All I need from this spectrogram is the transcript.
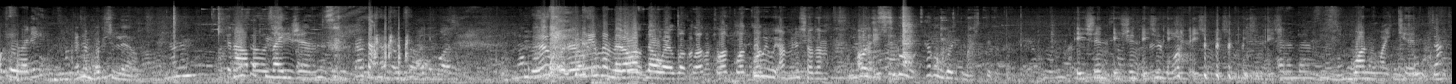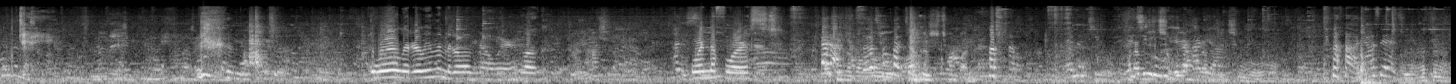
Okay, ready? 애들 뭐 드실래요? Look at all those Asians. We're literally in the middle of nowhere. Look, look, look, look, look. Wait, wait, I'm gonna show them. Oh, Asian. 차가운 거 이렇게 맛있대. Asian, Asian, Asian, Asian, Asian, Asian, Asian, Asian. One white kid. We're literally in the middle of nowhere. Look. We're in the forest. 할아버지 친구야, 할아버지 친구. 안녕하세요.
